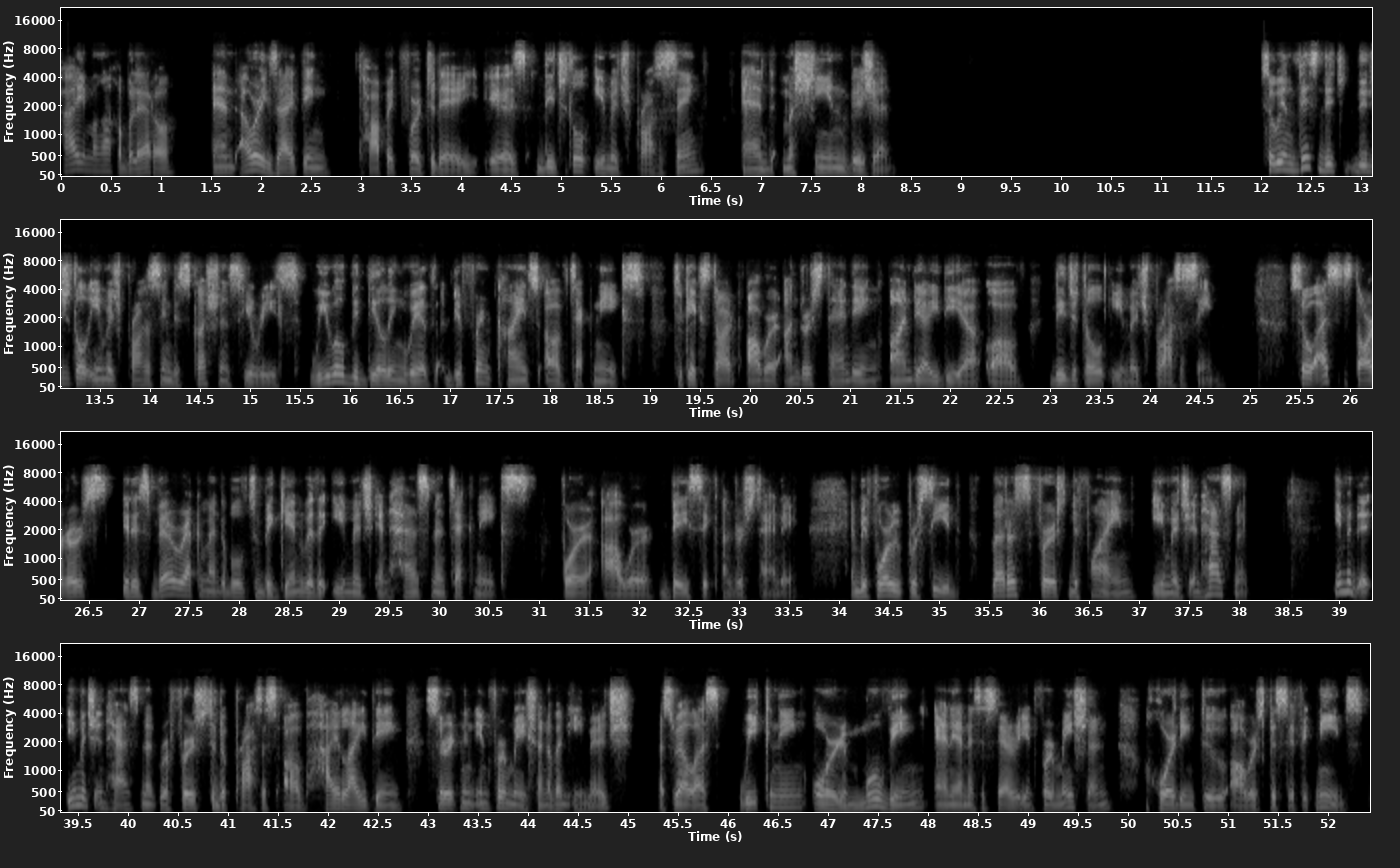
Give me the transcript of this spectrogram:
Hi mga kabolero, and our exciting topic for today is digital image processing and machine vision. So in this dig digital image processing discussion series, we will be dealing with different kinds of techniques to kickstart our understanding on the idea of digital image processing. So as starters, it is very recommendable to begin with the image enhancement techniques for our basic understanding. And before we proceed, let us first define image enhancement. Image, image enhancement refers to the process of highlighting certain information of an image, as well as weakening or removing any unnecessary information according to our specific needs.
